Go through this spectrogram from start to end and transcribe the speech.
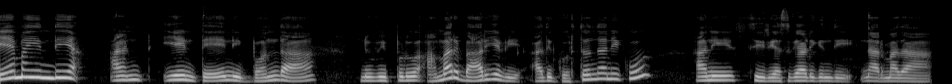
ఏమైంది అం ఏంటే నీ బొంద? నువ్విప్పుడు అమర్ భార్యవి అది గుర్తుందా నీకు? అని సీరియస్గా అడిగింది నర్మదా.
